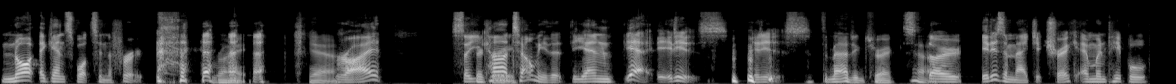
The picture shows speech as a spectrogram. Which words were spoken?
not against what's in the fruit. Right. Yeah. Right? So you Trickery. can't tell me that the end, yeah, it is. It is. It's a magic trick. Yeah. So it is a magic trick. And when people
